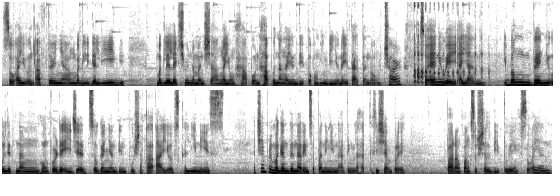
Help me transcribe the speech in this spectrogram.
So, ayun, after niyang magligalig, magle-lecture naman siya ngayong hapon. Hapon na ngayon dito kung hindi nyo na itatanong. Char. So, anyway, ayan. Ibang venue ulit ng Home for the Aged. So, ganyan din po siya kaayos, kalinis. At syempre, maganda na rin sa paningin nating lahat. Kasi syempre, parang pang social dito eh. So, ayan.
